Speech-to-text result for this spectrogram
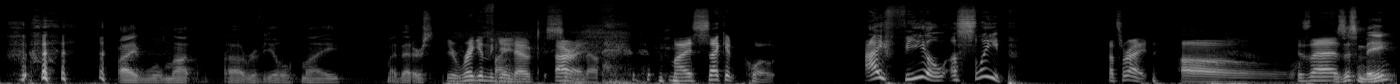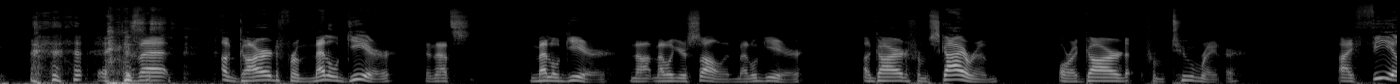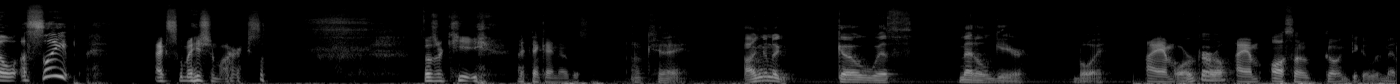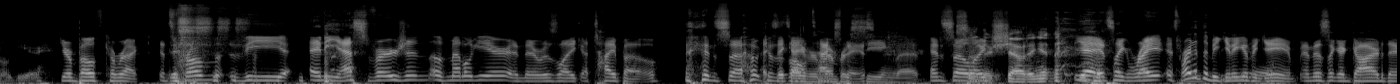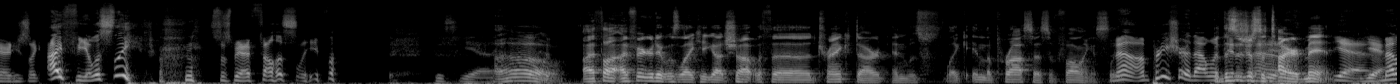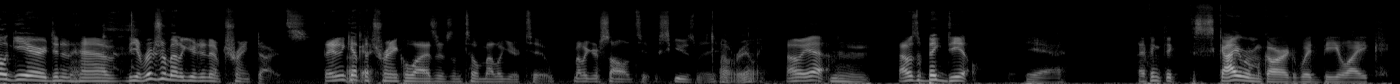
I will not uh, reveal my my betters. You're rigging the Find game. out soon All right. enough. My second quote: "I feel asleep." That's right. Oh. Is that Is this me? is that a guard from Metal Gear, and that's Metal Gear, not Metal Gear Solid, Metal Gear, a guard from Skyrim, or a guard from Tomb Raider? I feel asleep. Exclamation marks. Those are key. I think I know this. Okay. I'm going to go with Metal Gear boy I am or girl. I am also going to go with Metal Gear. You're both correct. It's from the NES version of Metal Gear, and there was like a typo, and so because it's all I text remember based, seeing that. and So, so, they're shouting it. yeah, it's like right, it's right at the beginning of the game, and there's like a guard there, and he's like, "I feel asleep." it's supposed to be, "I fell asleep." This- yeah. Oh, I thought I figured it was like he got shot with a trank dart and was like in the process of falling asleep. no, I'm pretty sure that one. but this is didn't just a tired man. Yeah, Yeah. Metal Gear didn't have the original Metal Gear didn't have trank darts. They didn't get the tranquilizers until Metal Gear Two, Metal Gear Solid Two. Excuse me. Oh, really? Oh yeah, Mm, that was a big deal. yeah. I think the, the Skyrim guard would be like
